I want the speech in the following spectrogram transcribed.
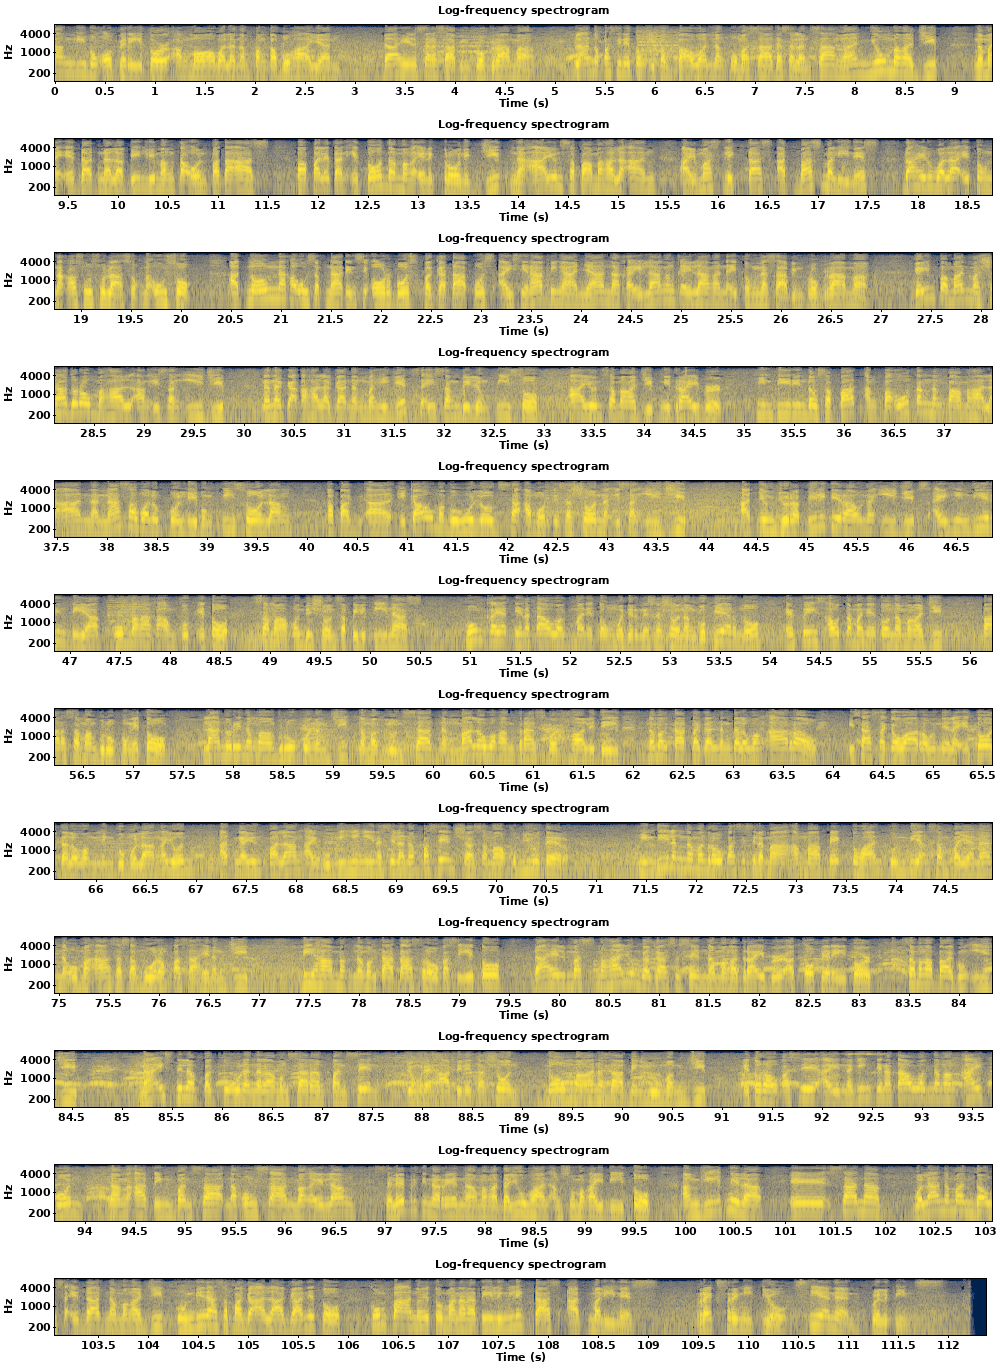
operator ang mawawala ng pangkabuhayan dahil sa nasabing programa. Plano kasi nitong ipagbawal ng pumasada sa lansangan yung mga jeep na may edad na 15 taon pataas. Papalitan ito ng mga electronic jeep na ayon sa pamahalaan ay mas ligtas at mas malinis dahil wala itong nakasusulasok na usok. At noong nakausap natin si Orbos pagkatapos ay sinabi nga niya na kailangan-kailangan na itong nasabing programa. Gayunpaman, masyado raw mahal ang isang e-jeep na nagkakahalaga ng mahigit sa isang milyong piso ayon sa mga jeepney driver. Hindi rin daw sapat ang pautang ng pamahalaan na nasa 80,000 piso lang kapag ah, ikaw maghuhulog sa amortisasyon ng isang e-jeep. At yung durability raw ng e-jeeps ay hindi rin tiyak kung makakaangkop ito sa mga kondisyon sa Pilipinas. Kung kaya tinatawag man itong modernisasyon ng gobyerno, e phase out naman ito ng mga jeep para sa mga grupong ito. Plano rin ng mga grupo ng jeep na maglunsad ng malawakang transport holiday na magtatagal ng dalawang araw. Isasagawa raw nila ito dalawang linggo mula ngayon at ngayon pa lang ay humihingi na sila ng pasensya sa mga commuter. Hindi lang naman raw kasi sila ma ang maapektuhan kundi ang sambayanan na umaasa sa murang pasahe ng jeep. Di hamak na magtataas raw kasi ito dahil mas mahal yung gagastusin ng mga driver at operator sa mga bagong e-jeep. Nais nilang pagtuunan na lamang sana ng pansin yung rehabilitasyon noong mga nasabing lumang jeep. Ito raw kasi ay naging tinatawag na ngang icon ng ating bansa na kung saan mga ilang celebrity na rin ng mga dayuhan ang sumakay dito. Ang giit nila, eh sana wala naman daw sa edad ng mga jeep kundi nasa pag-aalaga nito kung paano ito mananatiling ligtas at malinis. Rex Remitio, CNN, Philippines.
